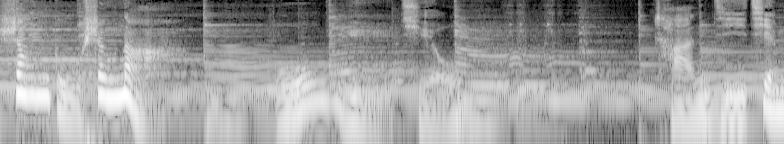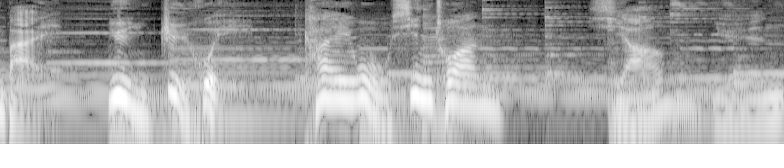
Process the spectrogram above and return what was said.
山谷声呐无语求。禅机千百蕴智慧，开悟心川祥云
